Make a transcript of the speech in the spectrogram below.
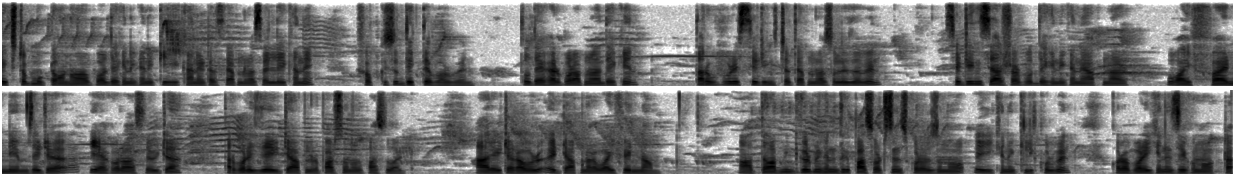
ডেস্কটপ মোডটা অন হওয়ার পর দেখেন এখানে কে কে কানেক্ট আছে, আপনারা চাইলে এখানে সব কিছু দেখতে পারবেন। তো দেখার পর আপনারা দেখেন, তার উপরে সেটিংসটাতে আপনারা চলে যাবেন। সেটিংসে আসার পর দেখেন এখানে আপনার ওয়াইফাই নেম যেটা ইয়া করা আছে ওইটা, তারপরে যে এইটা আপনার পার্সোনাল পাসওয়ার্ড আর এটা রাউড এটা আপনার ওয়াইফাইয়ের নাম। আর তো আপনি কী করবেন, এখান থেকে পাসওয়ার্ড চেঞ্জ করার জন্য এইখানে ক্লিক করবেন। করার পর এখানে যে কোনো একটা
